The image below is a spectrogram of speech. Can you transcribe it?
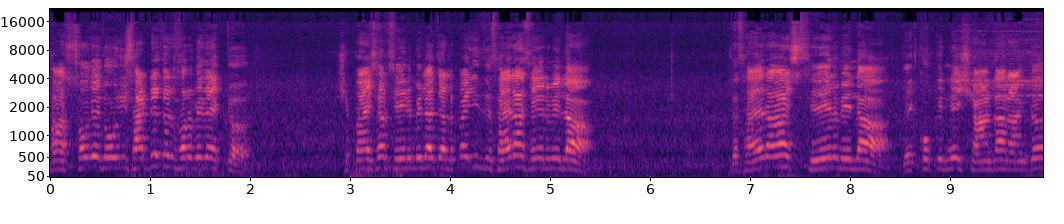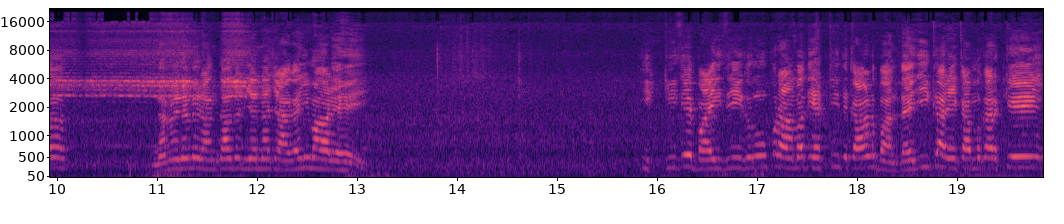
700 ਦੇ ਦੋ ਜੀ 350 ਰੁਪਏ ਦਾ ਇੱਕ। ਸਪੈਸ਼ਲ ਸੇਲ ਮੇਲਾ ਚੱਲ ਪਿਆ ਜੀ, ਦੁਸਹਿਰਾ ਸੇਲ ਮੇਲਾ। ਦੁਸਹਿਰਾ ਸੇਲ ਮੇਲਾ। ਦੇਖੋ ਕਿੰਨੇ ਸ਼ਾਨਦਾਰ ਰੰਗ। ਨਵੇਂ ਨਵੇਂ ਰੰਗਾਂ ਦੇ ਡਿਜ਼ਾਈਨਾਂ ਚ ਆ ਗਿਆ ਜੀ ਮਾਲ ਇਹ। 21 ਤੇ 22 ਤਰੀਕ ਨੂੰ ਭਰਾਵਾਂ ਦੀ ਹੱਟੀ ਦੁਕਾਨ ਬੰਦ ਹੈ ਜੀ, ਘਰੇ ਕੰਮ ਕਰਕੇ।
